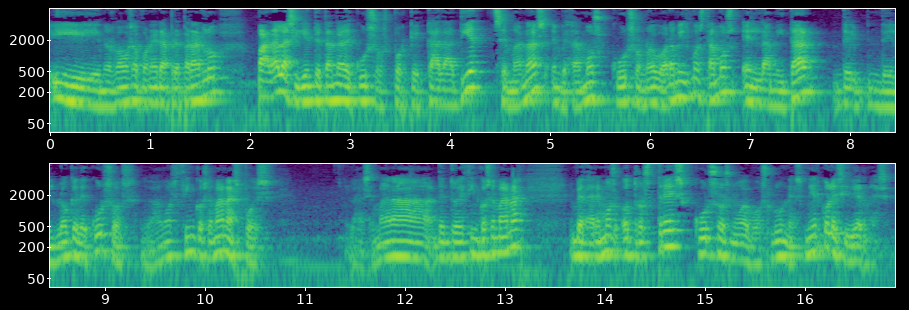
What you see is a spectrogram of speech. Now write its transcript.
y nos vamos a poner a prepararlo para la siguiente tanda de cursos, porque cada 10 semanas empezamos curso nuevo. Ahora mismo estamos en la mitad del, bloque de cursos. Llevamos 5 semanas, pues la semana dentro de 5 semanas empezaremos otros 3 cursos nuevos, lunes, miércoles y viernes.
